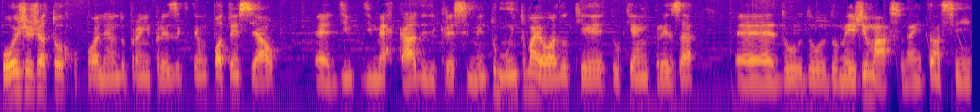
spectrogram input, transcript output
Hoje eu já estou olhando para uma empresa que tem um potencial é, de, de, mercado e de crescimento muito maior do que, do que a empresa é, do, do, do, mês de março. Né? Então, assim,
